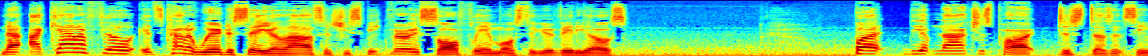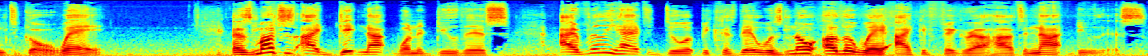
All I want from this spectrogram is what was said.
Now, I kind of feel it's kind of weird to say you're loud since you speak very softly in most of your videos. But the obnoxious part just doesn't seem to go away. As much as I did not want to do this, I really had to do it because there was no other way I could figure out how to not do this.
